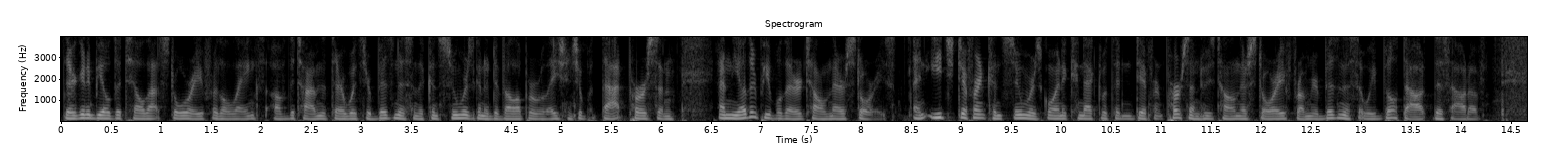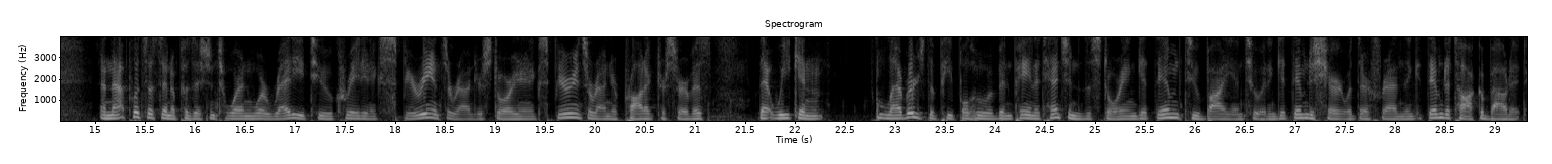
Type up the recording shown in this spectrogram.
they're going to be able to tell that story for the length of the time that they're with your business. And the consumer is going to develop a relationship with that person and the other people that are telling their stories. And each different consumer is going to connect with a different person who's telling their story from your business that we built out this out of. And that puts us in a position to when we're ready to create an experience around your story, an experience around your product or service that we can leverage the people who have been paying attention to the story and get them to buy into it and get them to share it with their friends and get them to talk about it.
